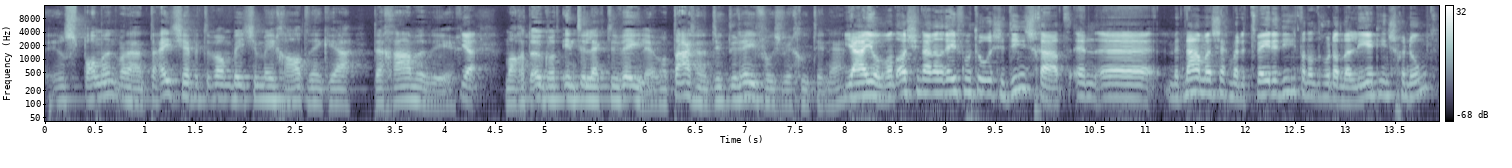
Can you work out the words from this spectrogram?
heel spannend. Maar na een tijdje heb je het er wel een beetje mee gehad. En denk je, ja, daar gaan we weer. Ja. Mag het ook wat intellectueler? Want daar zijn natuurlijk de revo's weer goed in, hè? Ja joh, want als je naar een reformatorische dienst gaat en eh, met name zeg maar de tweede dienst, want dat wordt dan de leerdienst genoemd,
